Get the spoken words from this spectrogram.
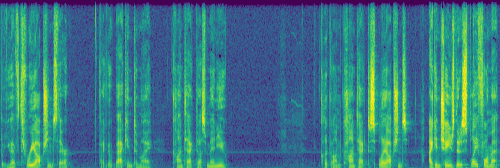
but you have three options there. If I go back into my Contact Us menu, click on Contact Display Options, I can change the display format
